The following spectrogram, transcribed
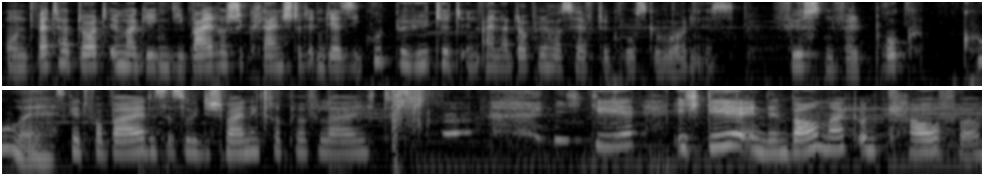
und wettert dort immer gegen die bayerische Kleinstadt, in der sie gut behütet in einer Doppelhaushälfte groß geworden ist. Fürstenfeldbruck. Cool. Es geht vorbei, das ist so wie die Schweinegrippe vielleicht. Ich gehe, ich gehe in den Baumarkt und kaufe.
